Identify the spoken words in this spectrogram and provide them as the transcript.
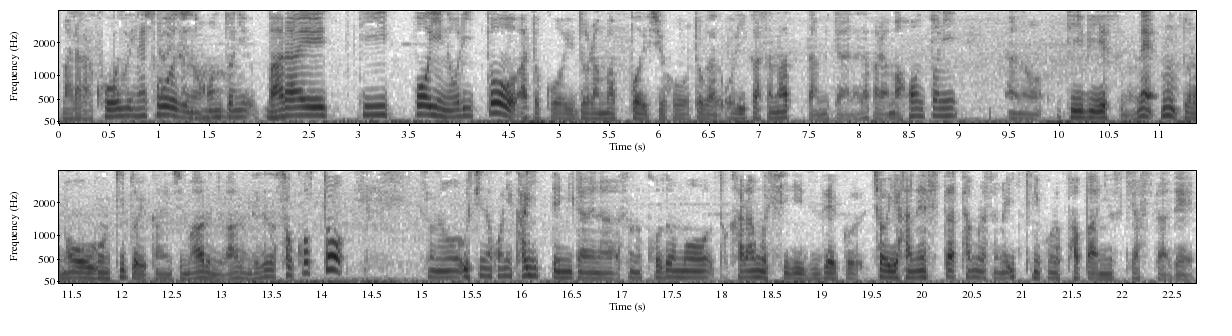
まあだからこういうね、当時の本当にバラエティっぽいノリと、あとこういうドラマっぽい手法とが折り重なったみたいな、だからまあ本当に、あの、TBS のね、うんドラマ黄金期という感じもあるにはあるんですけど、そこと、その、うちの子に限ってみたいな、その子供と絡むシリーズで、こう、ちょい跳ねした田村さんが一気にこのパパニュースキャスターで、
